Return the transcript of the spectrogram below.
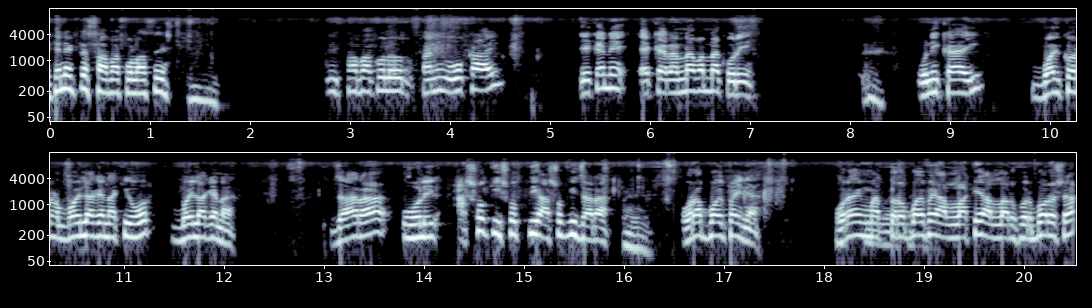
এখানে একটা সাবাকল আছে। এই সাবাকলের পানি ও খায়। এখানে একা রান্না বান্না করে। উনি খাই বই করেন বই লাগে নাকি ওর? বই লাগে না। যারা ওলির আসকি সত্যি আসকি যারা, ওরা ভয় পায় না। ওরা একমাত্র ভয় পায় আল্লাহকে, আল্লাহর উপর ভরসা।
